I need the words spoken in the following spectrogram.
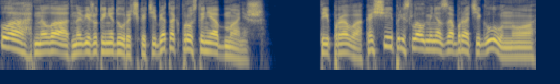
«Ладно, ладно, вижу, ты не дурочка, тебя так просто не обманешь. Ты права, Кощей прислал меня забрать иглу, но...»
